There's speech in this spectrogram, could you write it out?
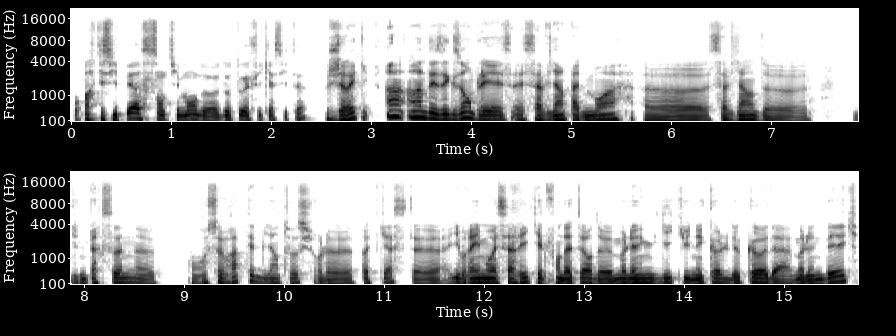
pour participer à ce sentiment d'auto-efficacité? Je dirais qu'un un des exemples, et ça vient pas de moi, euh, ça vient d'une personne euh, on recevra peut-être bientôt sur le podcast euh, Ibrahim Ouassari, qui est le fondateur de Molengeek, une école de code à Molenbeek,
